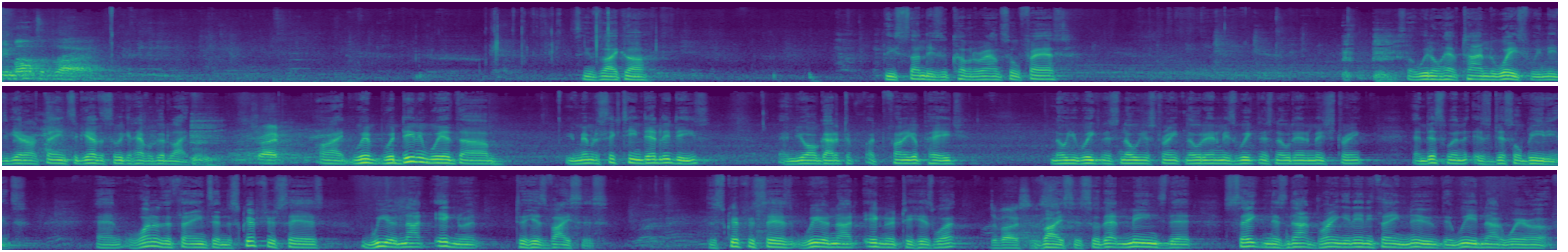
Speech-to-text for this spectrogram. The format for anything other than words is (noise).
be multiplied. Seems like uh, these Sundays are coming around so fast. So we don't have time to waste. We need to get our things together so we can have a good life. That's right. All right, we're, we're dealing with, um, you remember the 16 deadly D's, and you all got it to, at the front of your page. Know your weakness, know your strength, know the enemy's weakness, know the enemy's strength. And this one is disobedience. And one of the things in the scripture says, we are not ignorant to his vices. The scripture says we are not ignorant to his what? Devices. Vices. So that means that Satan is not bringing anything new that we're not aware of.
